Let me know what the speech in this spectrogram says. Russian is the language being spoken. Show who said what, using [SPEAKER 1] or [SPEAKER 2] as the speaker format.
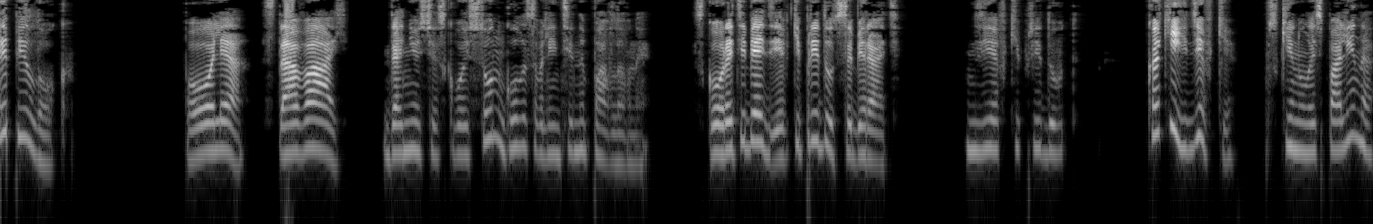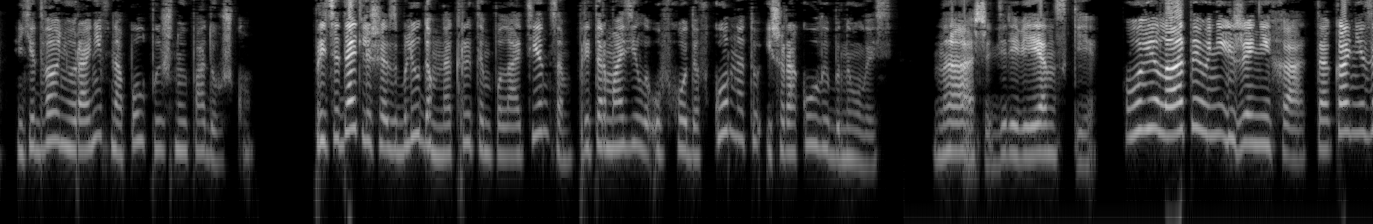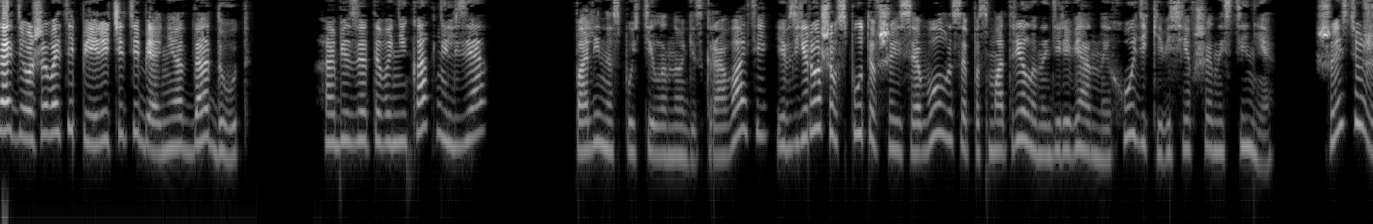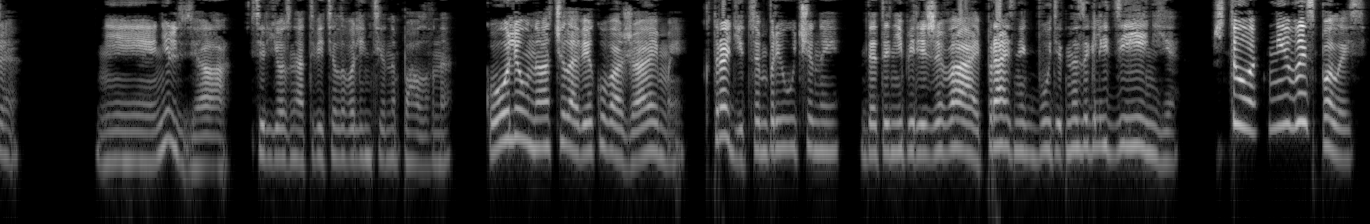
[SPEAKER 1] Эпилог. «Поля, вставай!» — донесся сквозь сон голос Валентины Павловны. «Скоро тебя девки придут собирать». «Девки придут». «Какие девки?» — вскинулась Полина, едва не уронив на пол пышную подушку. Председательша с блюдом, накрытым полотенцем, притормозила у входа в комнату и широко улыбнулась. «Наши, деревенские! Увела ты у них жениха, так они задешево тепереча тебя не отдадут. А без этого никак нельзя. Полина спустила ноги с кровати и, взъерошив спутавшиеся волосы, посмотрела на деревянные ходики, висевшие на стене. «Шесть уже?» «Не, нельзя», — серьезно ответила Валентина Павловна. «Коля у нас человек уважаемый, к традициям приученный. Да ты не переживай, праздник будет на загляденье». «Что, не выспалась?»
